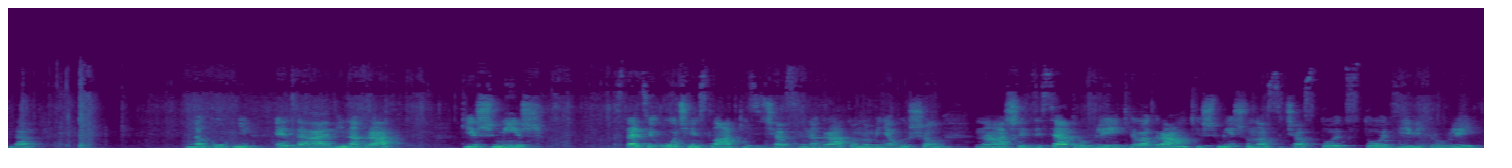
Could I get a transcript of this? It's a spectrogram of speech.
да, на кухне. Это виноград, кишмиш. Кстати, очень сладкий сейчас виноград, он у меня вышел на 60 рублей килограмм. Кишмиш у нас сейчас стоит 109 рублей.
